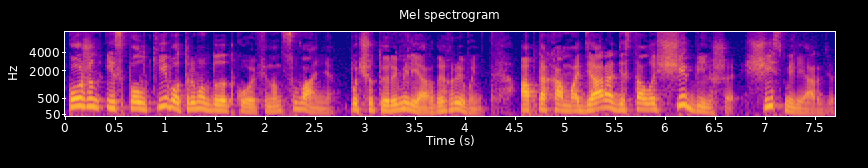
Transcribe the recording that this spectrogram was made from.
Кожен із полків отримав додаткове фінансування по 4 мільярди гривень. А птахам Мадяра дістало ще більше 6 мільярдів.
